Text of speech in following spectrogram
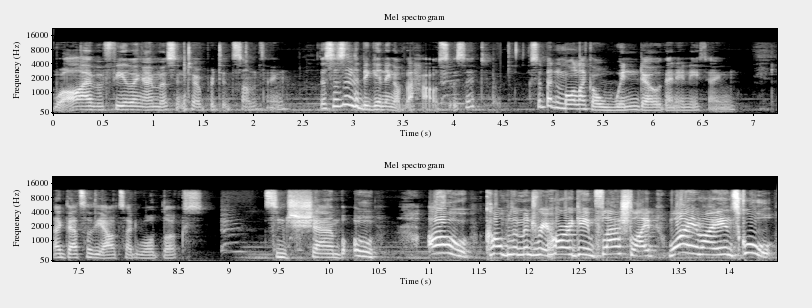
Well, I have a feeling I misinterpreted something. This isn't the beginning of the house, is it? It's a bit more like a window than anything. Like that's how the outside world looks. It's in shambles. Oh, oh, complimentary horror game flashlight. Why am I in school?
